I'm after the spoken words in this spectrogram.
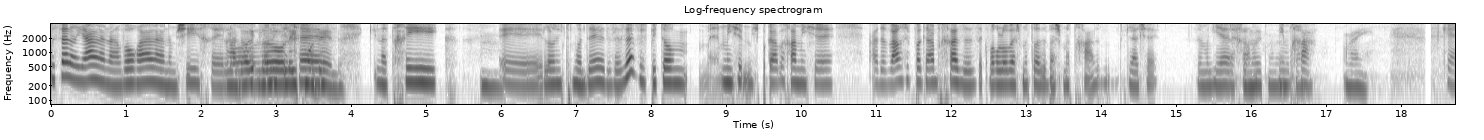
בסדר, יאללה, נעבור הלאה, נמשיך, אה, לא, אה, לא, לא נתייחס, להתמודד. נדחיק, Mm. אה, לא נתמודד וזה, ופתאום מי, ש, מי שפגע בך, מי ש... הדבר שפגע בך זה, זה כבר לא באשמתו, זה באשמתך, זה בגלל שזה מגיע אליך. ממך. וואי. כן.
